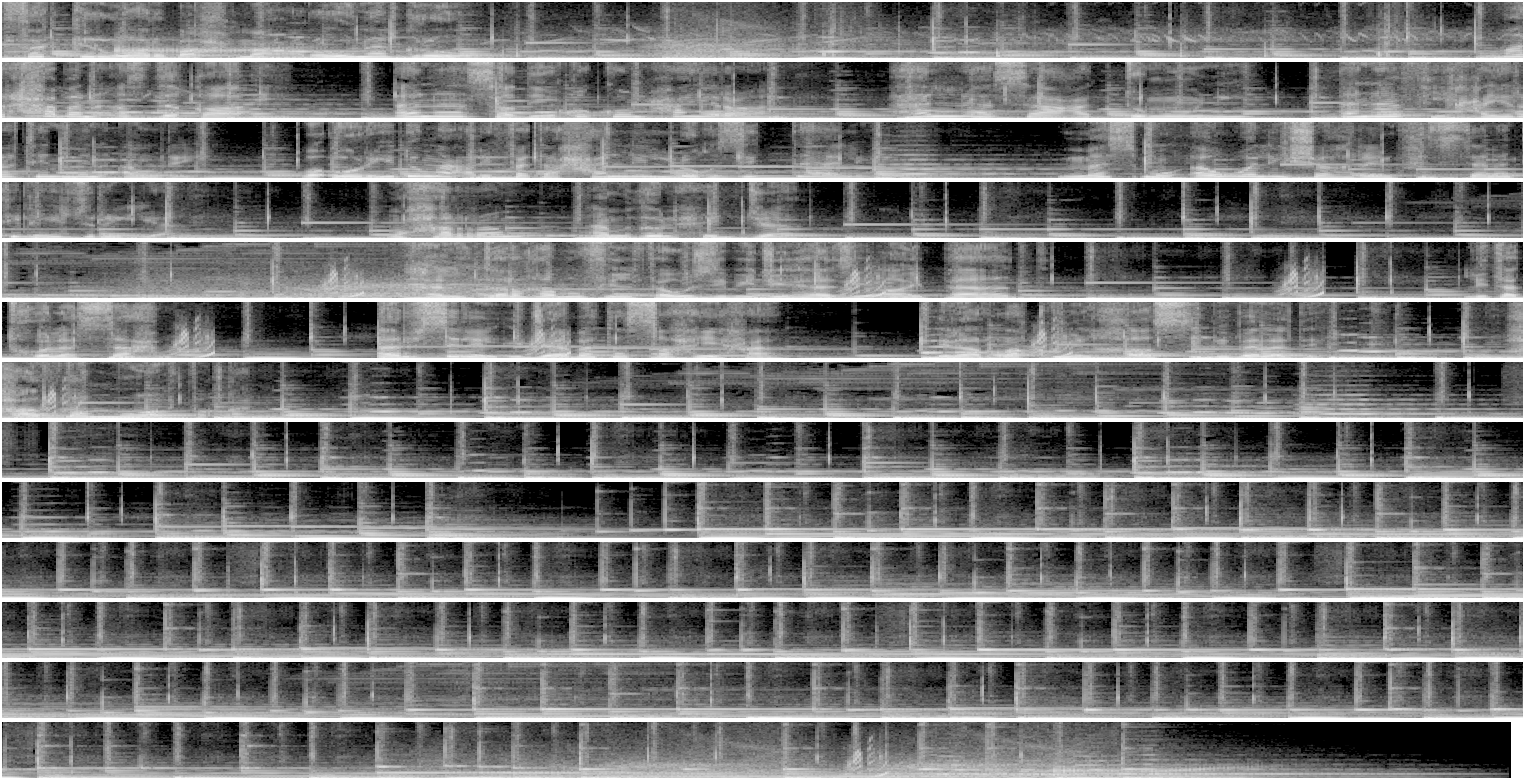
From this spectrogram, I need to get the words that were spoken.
فكر واربح مع رونا جرو مرحبا أصدقائي أنا صديقكم حيران هلا ساعدتموني؟ أنا في حيرة من أمري وأريد معرفة حل اللغز التالي ما اسم أول شهر في السنة الهجرية؟ محرم أم ذو الحجة؟ هل ترغب في الفوز بجهاز آيباد؟ لتدخل السحب. أرسل الإجابة الصحيحة إلى الرقم الخاص ببلدك. حظا موفقا.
